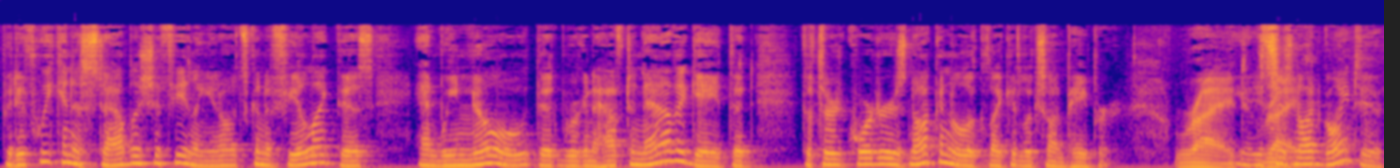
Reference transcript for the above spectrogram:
But if we can establish a feeling, you know, it's going to feel like this, and we know that we're going to have to navigate that the third quarter is not going to look like it looks on paper. Right. It's right. just not going to.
